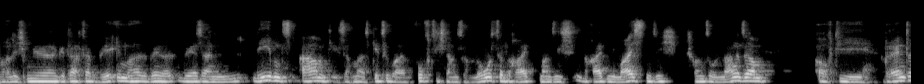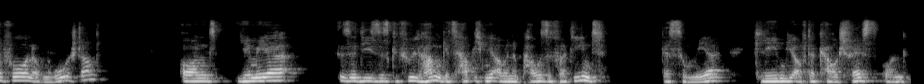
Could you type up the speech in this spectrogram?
weil ich mir gedacht habe, wer immer, wer, wer sein Lebensabend, ich sag mal, es geht so bei 50 langsam los, dann bereitet man sich, bereiten die meisten sich schon so langsam auf die Rente vor und auf den Ruhestand. Und je mehr sie dieses Gefühl haben, jetzt habe ich mir aber eine Pause verdient, desto mehr kleben die auf der Couch fest und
